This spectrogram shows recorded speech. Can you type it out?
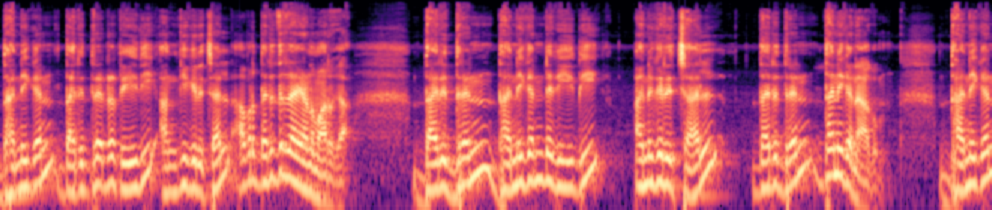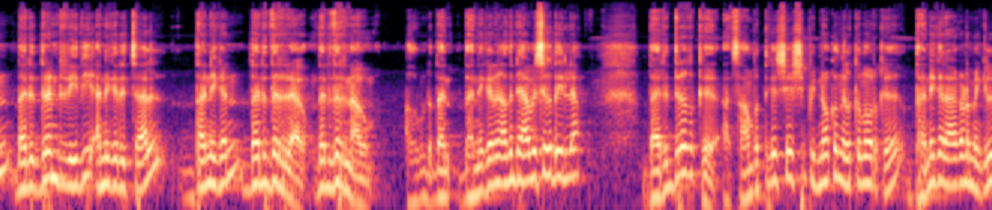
ധനികൻ ദരിദ്രരുടെ രീതി അംഗീകരിച്ചാൽ അവർ ദരിദ്രരായാണ് മാറുക. ദരിദ്രൻ ധനികന്റെ രീതി അനുകരിച്ചാൽ ദരിദ്രൻ ധനികനാകും. ധനികൻ ദരിദ്രന്റെ രീതി അനുകരിച്ചാൽ ധനികൻ ദരിദ്രരാകും ദരിദ്രനാകും. അതുകൊണ്ട് ധനികന് അതിന്റെ ആവശ്യകതയില്ല. ദരിദ്രർക്ക് സാമ്പത്തിക ശേഷി പിന്നോക്കം നിൽക്കുന്നവർക്ക് ധനികരാകണമെങ്കിൽ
